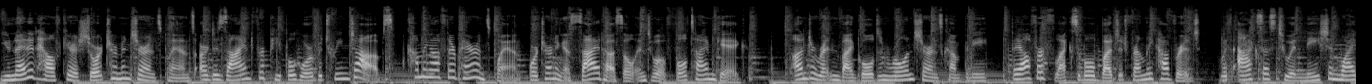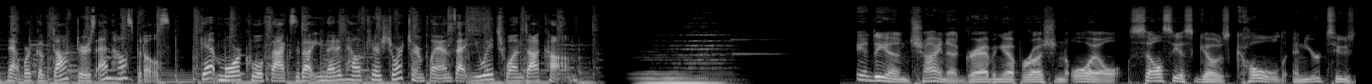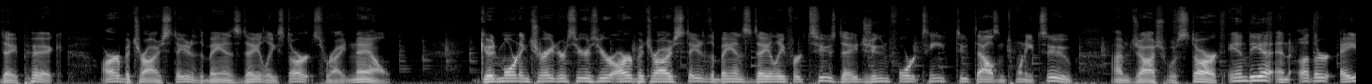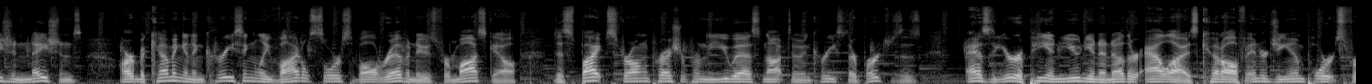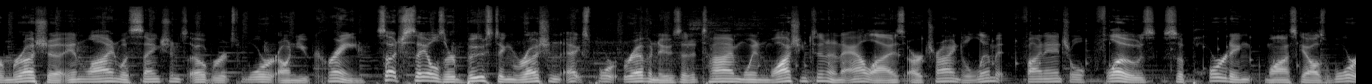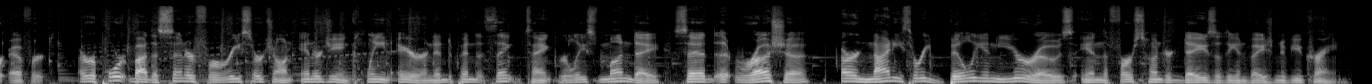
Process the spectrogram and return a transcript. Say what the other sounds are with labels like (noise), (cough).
United Healthcare short term insurance plans are designed for people who are between jobs, coming off their parents' plan, or turning a side hustle into a full time gig. Underwritten by Golden Rule Insurance Company, they offer flexible, budget friendly coverage with access to a nationwide network of doctors and hospitals. Get more cool facts about United Healthcare short term plans at uh1.com. India and China grabbing up Russian oil. Celsius goes cold, and your Tuesday pick. Arbitrage State of the Bands Daily starts right now. Good morning, traders. Here's your Arbitrage State of the Bands Daily for Tuesday, June 14th, 2022. I'm Joshua Stark. India and other Asian nations are becoming an increasingly vital source of all revenues for Moscow, despite strong pressure from the U.S. not to increase their purchases as the European Union and other allies cut off energy imports from Russia in line with sanctions over its war on Ukraine. Such sales are boosting Russian export revenues at a time when Washington and allies are trying to limit financial flows supporting Moscow's war effort. A report by the Center for Research on Energy and Clean Air, an independent think tank released Monday, said that Russia earned 93 billion euros in the first 100 days of the invasion of Ukraine.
